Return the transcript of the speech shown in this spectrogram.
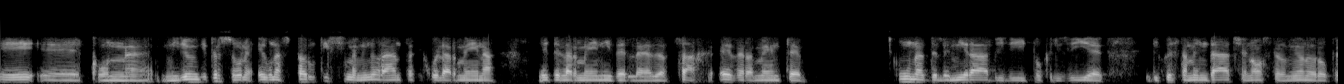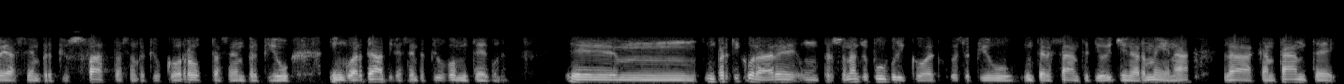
e eh, con milioni di persone e una sparutissima minoranza che è quella armena e dell'armeni del, del È veramente una delle mirabili ipocrisie di questa mendace nostra Unione Europea sempre più sfatta, sempre più corrotta, sempre più inguardabile, sempre più vomitevole. Ehm, in particolare un personaggio pubblico, ecco questo è più interessante, di origine armena, la cantante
